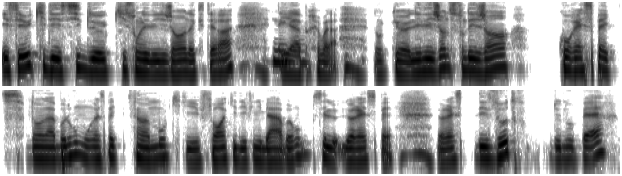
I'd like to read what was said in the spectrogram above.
Et c'est eux qui décident de qui sont les légendes etc et après voilà. Donc euh, les légendes ce sont des gens qu'on respecte. Dans la ballroom on respecte c'est un mot qui est fort qui définit bien la ballroom c'est le, respect. Le respect des autres de nos pères,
